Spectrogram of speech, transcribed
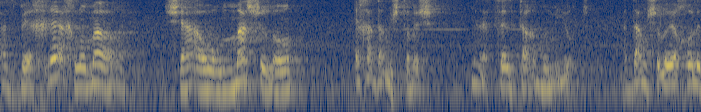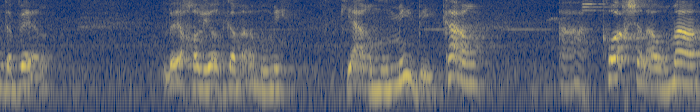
אז בהכרח לומר שהעורמה שלו, איך אדם משתמש, מנצל את הערמומיות? אדם שלא יכול לדבר, לא יכול להיות גם ערמומי. כי הערמומי בעיקר, הכוח של העורמה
